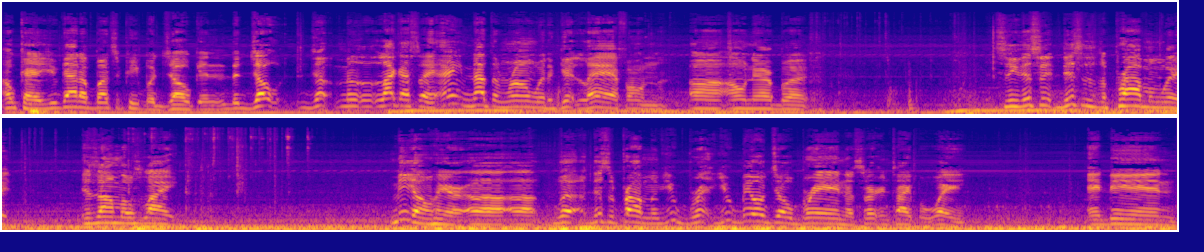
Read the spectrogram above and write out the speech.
okay, you got a bunch of people joking. The joke, like I say, ain't nothing wrong with a good laugh on uh, on there, but see, this is this is the problem with. It's almost like me on here. Uh, uh, well, this is a problem. If you you build your brand a certain type of way, and then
